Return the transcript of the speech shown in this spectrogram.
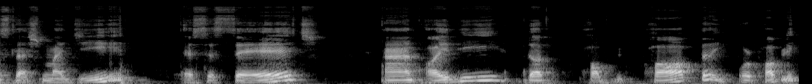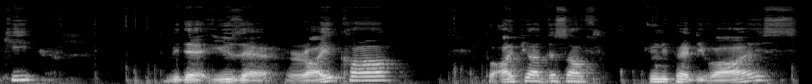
slash majid ssh and id dot pub, pub eh, or public key with the user Rayka to IP address of Juniper device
